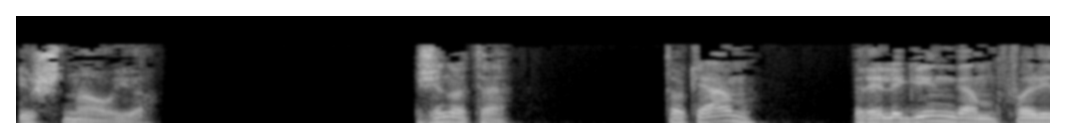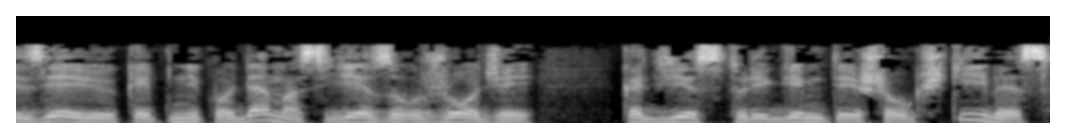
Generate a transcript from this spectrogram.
iš naujo. Žinote, Tokiam religingam fariziejui kaip Nikodemas Jėzaus žodžiai, kad jis turi gimti iš aukštybės,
